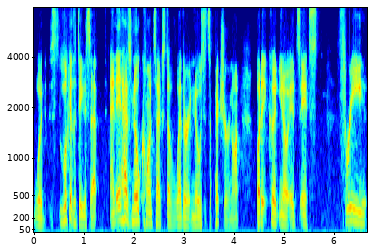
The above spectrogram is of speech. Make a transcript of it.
would look at the data set, and it has no context of whether it knows it's a picture or not. But it could, you know, it's it's three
